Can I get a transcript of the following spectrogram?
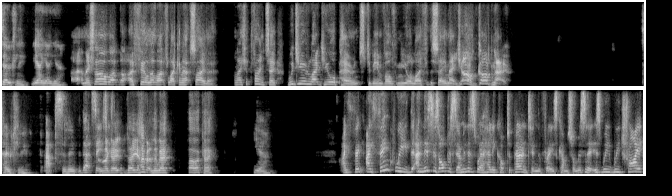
Totally. Yeah, yeah, yeah. Uh, and they said, "Oh, I feel like like an outsider." And I said, "Fine. So, would you like your parents to be involved in your life at the same age?" Oh God, no. Totally. Absolutely. That's it. And I go, "There you have it," and they go, "Oh, okay." Yeah. I think I think we and this is obviously I mean this is where helicopter parenting the phrase comes from isn't it? Is we we try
